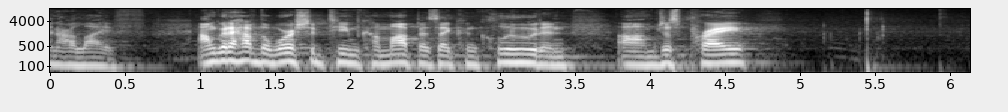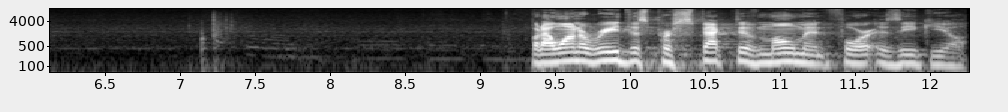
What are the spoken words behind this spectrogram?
in our life. I'm going to have the worship team come up as I conclude and um, just pray. But I want to read this perspective moment for Ezekiel.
